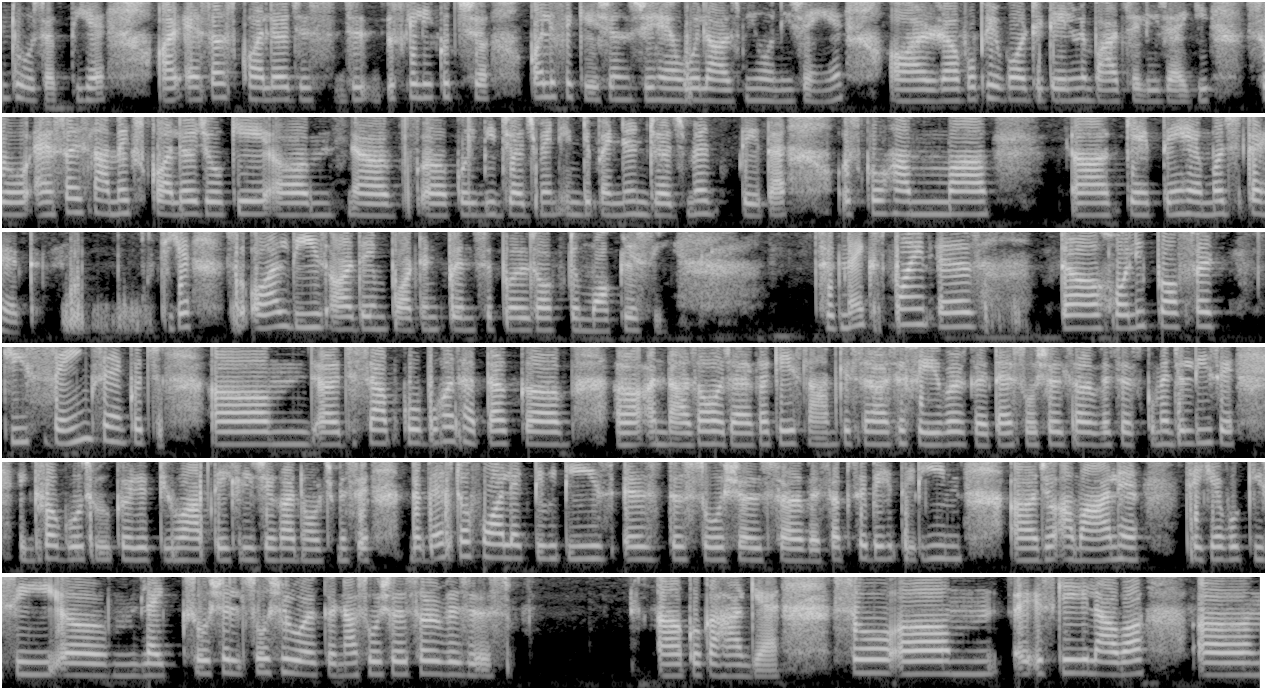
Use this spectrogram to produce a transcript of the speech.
हो सकती है। और ऐसा स्कॉलर जिस, जिस उसके लिए कुछ क्वालिफिकेशंस जो हैं वो लाजमी होनी चाहिए और वो फिर बहुत डिटेल में बात चली जाएगी। सो so, ऐसा इस्लामिक स्कॉलर जो कि कोई भी जजमेंट इंडिपेंडेंट जजमेंट देता है उसको हम आ, आ, कहते हैं मुजतहद। ठीक है? So all these are the important principles of democracy so next point is the holy prophet की सेंग्स हैं कुछ जिससे आपको बहुत हद तक अंदाज़ा हो जाएगा कि इस्लाम किस तरह से फेवर करता है सोशल सर्विसेज़ को। मैं जल्दी से एक दफ़ा गो थ्रू कर देती हूँ आप देख लीजिएगा नोट्स में से। The best of all activities is the social service सबसे बेहतरीन जो अमाल है ठीक है वो किसी लाइक सोशल सोशल वर्क करना सोशल सर्विसेज़ को कहा गया है। सो so, um, इसके अलावा um,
